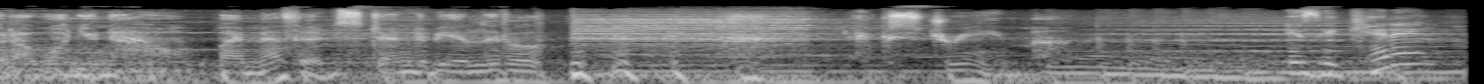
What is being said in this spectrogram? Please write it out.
But I'll warn you now, my methods tend to be a little extreme. Is he kidding?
